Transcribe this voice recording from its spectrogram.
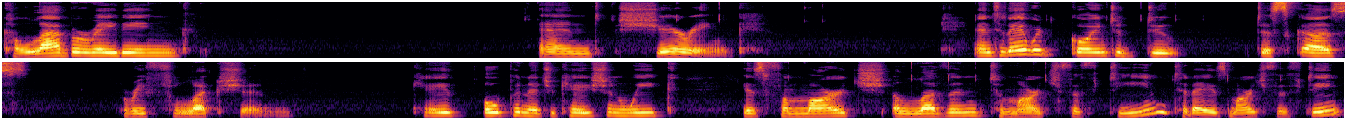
collaborating, and sharing. And today we're going to do discuss reflection. Okay, Open Education Week is from March 11 to March 15. Today is March 15,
